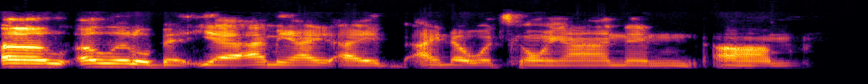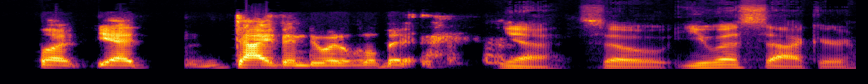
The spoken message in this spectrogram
A, a little bit, yeah. I mean, I, I I know what's going on, and um, but yeah, dive into it a little bit. Yeah. So U.S. Soccer,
